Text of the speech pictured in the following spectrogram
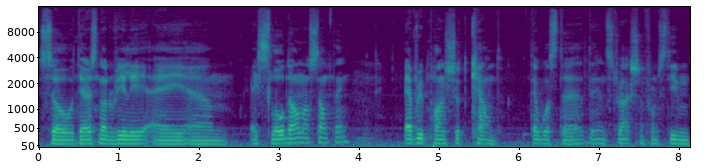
so there's not really a um, a slowdown or something every punch should count that was the the instruction from steven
